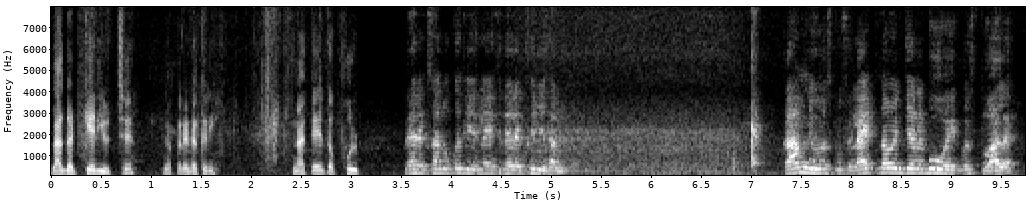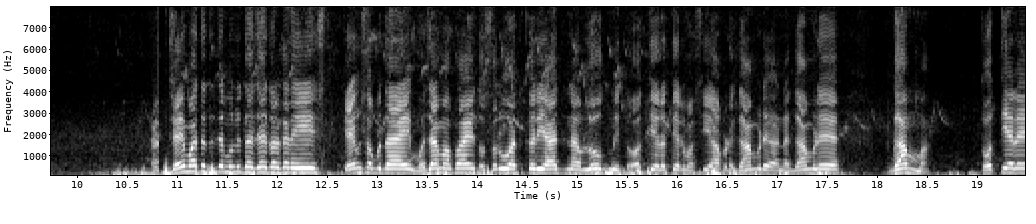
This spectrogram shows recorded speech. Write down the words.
લાગટ કેર્યું જ છે. નકરી નકરી. ના કરી તો ફૂલ ડાયરેક્ટ ચાલુ કરીએ એટલે અહીંથી ડાયરેક્ટ થઈ જાય ચાલુ. કામની વસ્તુ છે. લાઇટ ના હોય ત્યારે બહુ એક વસ્તુ હાલે. જય માતાજી જય મુરલીધર જય દ્વારકાધીશ. કેમ છો બધાય? મજામાં ભાઈ? તો શરૂઆત કરીએ આજના વ્લોગની. તો અત્યારે અત્યારમાં છીએ આપણે ગામડે અને ગામડે ગામમાં. તો અત્યારે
